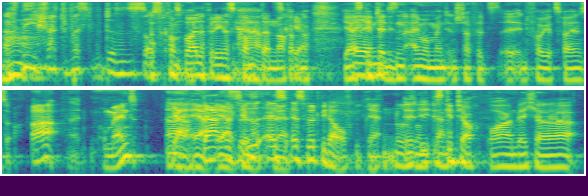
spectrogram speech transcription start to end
Ach nee, ich weiß, du weißt, das ist auch Das kommt Spoiler noch. für dich, das Ja, kommt dann noch. kommt ja, ja es Ähm, gibt ja diesen einen Moment in Staffel, äh, in Folge 2, so, ah, Moment. Ah, Ja, da, es, genau. es, Ja. es wird wieder Ja. aufgegriffen. So Äh, es gibt ja auch, boah, in welcher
